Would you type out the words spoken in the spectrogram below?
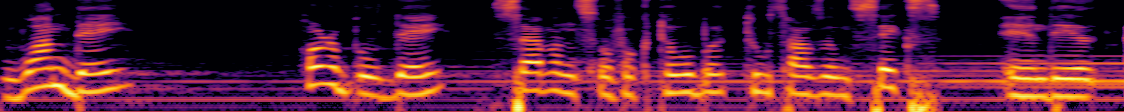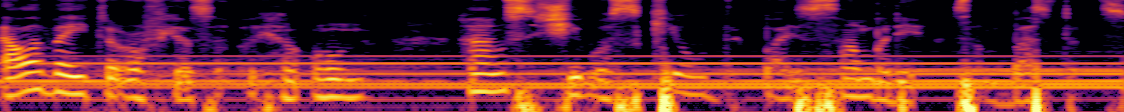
One day, horrible day, 7th of October 2006, in the elevator of his, her own house, she was killed by somebody, some bastards.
